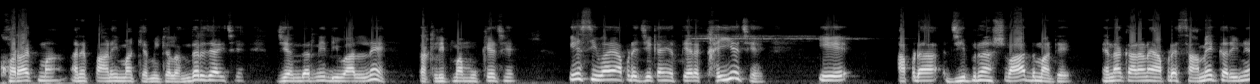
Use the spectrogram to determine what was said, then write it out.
ખોરાકમાં અને પાણીમાં કેમિકલ અંદર જાય છે, જે અંદરની દિવાલને તકલીફમાં મૂકે છે. એ સિવાય આપણે જે કાંઈ અત્યારે ખાઈએ છીએ એ આપણા જીભના સ્વાદ માટે, એના કારણે આપણે સામે કરીને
